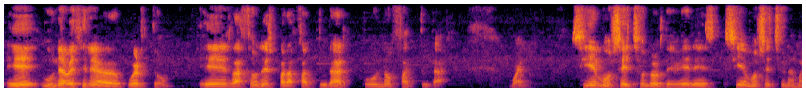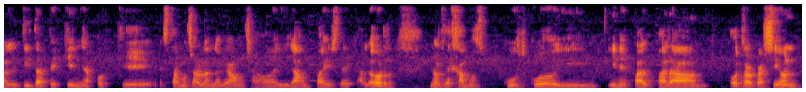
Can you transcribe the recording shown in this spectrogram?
eh, una vez en el aeropuerto, eh, razones para facturar o no facturar. Bueno, si hemos hecho los deberes, si hemos hecho una maletita pequeña porque estamos hablando que vamos a ir a un país de calor, nos dejamos Cuzco y, Nepal para otra ocasión,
